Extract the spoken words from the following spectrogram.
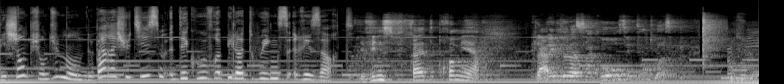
Les champions du monde de parachutisme découvrent Pilot Wings Resort. Vince Fred, première. Le mec de la synchro, c'est pour toi ça.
